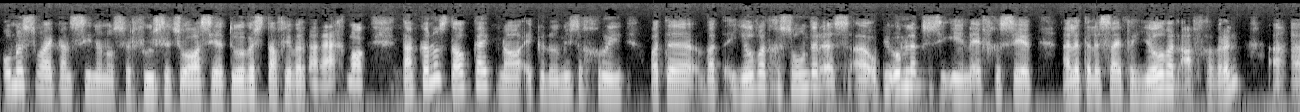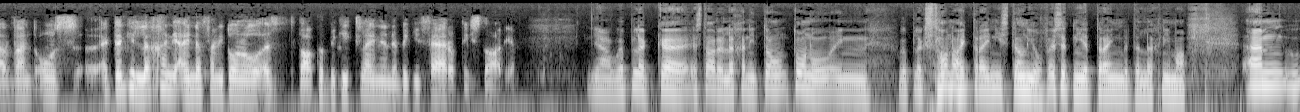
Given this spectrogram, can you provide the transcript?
omeswaai kan sien in ons vervoersituasie, 'n towerstafie wat kan regmaak, dan kan ons dalk kyk na ekonomiese groei wat 'n uh, wat heelwat gesonder is. Uh, op die oomblik soos die IMF e gesê het, hulle het hulle syfer heelwat afgebring, uh, want ons ek dink die lig aan die einde van die tonnel is dalk 'n bietjie klein en 'n bietjie ver op die stadium. Ja, hopelik uh, is daar 'n lig in die ton tonnel en hopelik staan daai trein nie stil nie of is dit nie 'n trein met 'n lig nie, maar ehm um,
